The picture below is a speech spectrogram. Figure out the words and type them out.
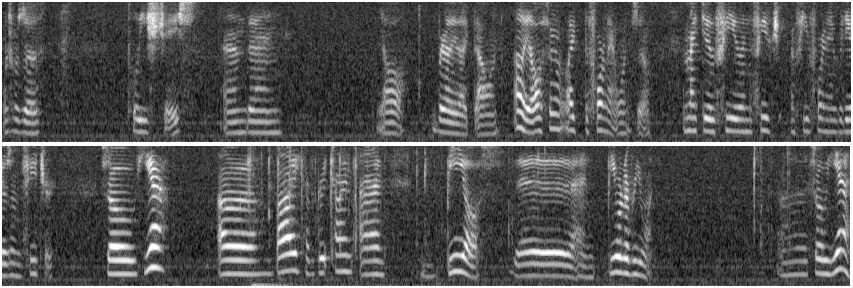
which was a police chase. And then y'all barely like that one. Oh, y'all also like the Fortnite one, so I might do a few in the future, a few Fortnite videos in the future. So yeah, uh, bye. Have a great time and be us uh, and be whatever you want. Uh, so yeah.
